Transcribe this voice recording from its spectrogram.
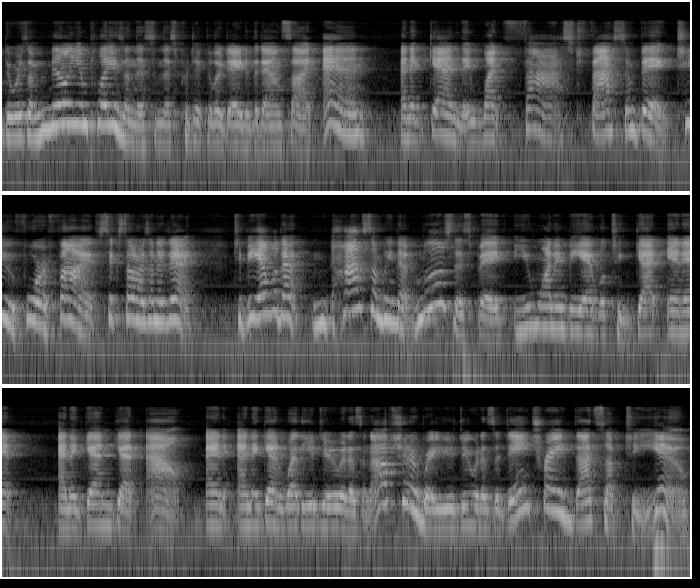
There was a million plays in this in this particular day to the downside. And, and again, they went fast, fast and big. Two, four, five, six dollars in a day. To be able to have something that moves this big, you want to be able to get in it and again get out. And, and again, whether you do it as an option or whether you do it as a day trade, that's up to you.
